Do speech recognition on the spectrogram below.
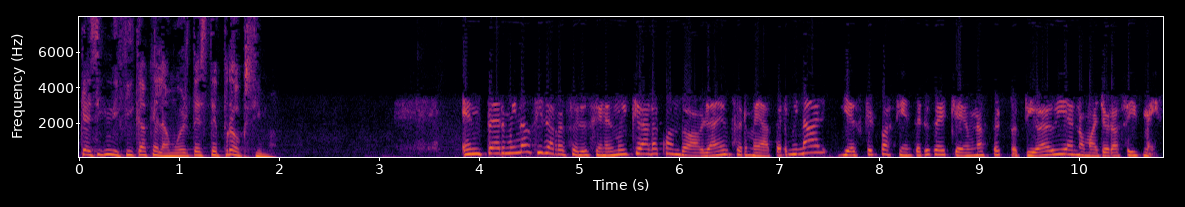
¿qué significa que la muerte esté próxima? En términos y la resolución es muy clara cuando habla de enfermedad terminal y es que el paciente le quede una expectativa de vida no mayor a seis meses.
